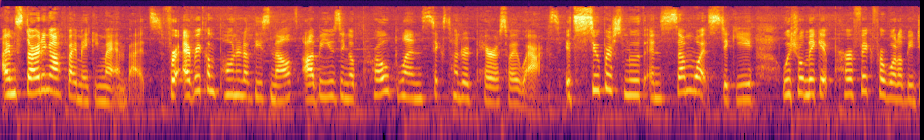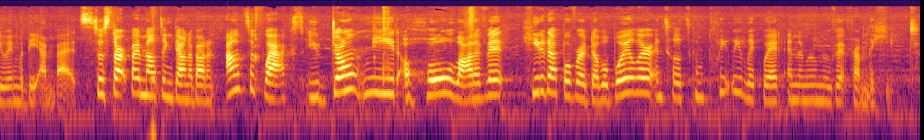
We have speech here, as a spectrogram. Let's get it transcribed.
I'm starting off by making my embeds. For every component of these melts, I'll be using a Pro Blend 600 Parasoy wax. It's super smooth and somewhat sticky, which will make it perfect for what I'll be doing with the embeds. So start by melting down about an ounce of wax. You don't need a whole lot of it. Heat it up over a double boiler until it's completely liquid and then remove it from the heat.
